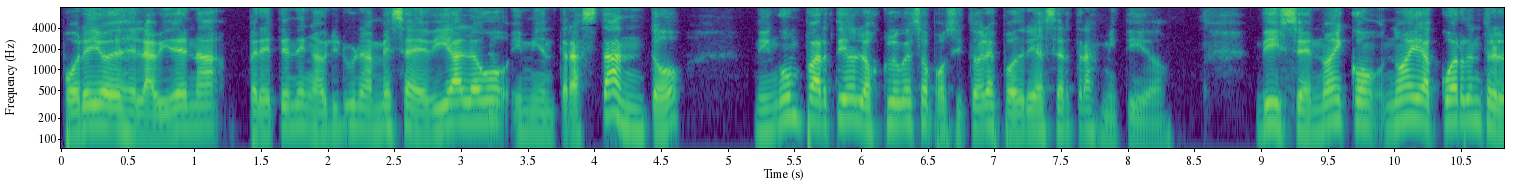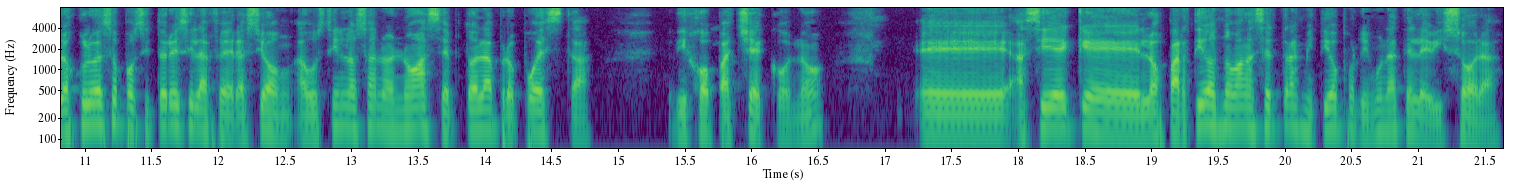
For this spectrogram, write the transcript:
Por ello, desde la Videna pretenden abrir una mesa de diálogo y mientras tanto, ningún partido de los clubes opositores podría ser transmitido. Dice, no hay, no hay acuerdo entre los clubes opositores y la federación. Agustín Lozano no aceptó la propuesta, dijo Pacheco, ¿no? Eh, así de que los partidos no van a ser transmitidos por ninguna televisora.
